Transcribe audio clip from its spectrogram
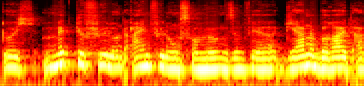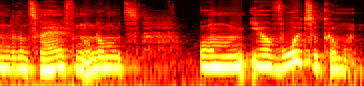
Durch Mitgefühl und Einfühlungsvermögen sind wir gerne bereit, anderen zu helfen und uns um ihr Wohl zu kümmern.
